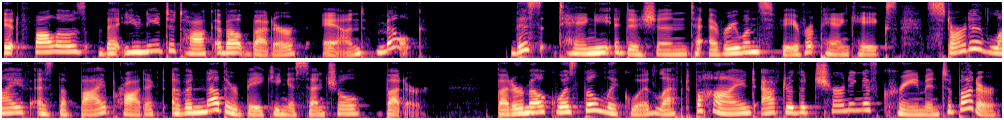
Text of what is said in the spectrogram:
it follows that you need to talk about butter and milk. This tangy addition to everyone's favorite pancakes started life as the byproduct of another baking essential, butter. Buttermilk was the liquid left behind after the churning of cream into butter.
